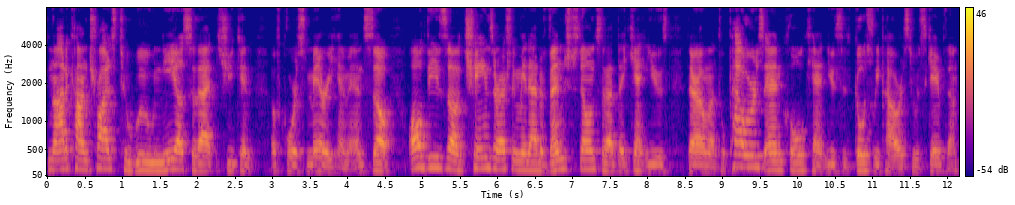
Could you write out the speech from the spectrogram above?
Nadakhan tries to woo Nya so that she can, of course, marry him. And so all these uh, chains are actually made out of Venge Stone so that they can't use their elemental powers, and Cole can't use his ghostly powers to escape them.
